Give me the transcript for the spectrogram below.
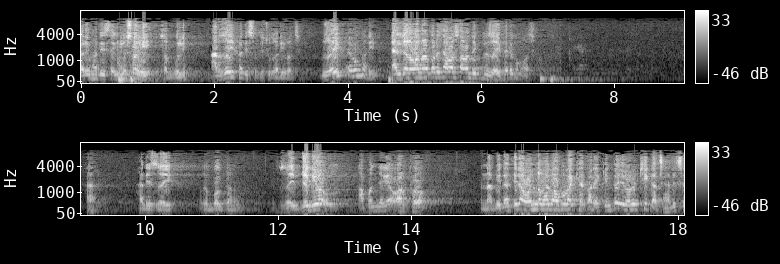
গরিব হাদিস এগুলো সহি সবগুলি। আর জয়ীফ হাদিসও কিছু গরিব আছে। জয়ীফ এবং গরিব। একজন বর্ণনা করেছে, আবার এরকম আছে। হ্যাঁ হাদিস জয়ীফ ঠিক আছে। হাদিস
